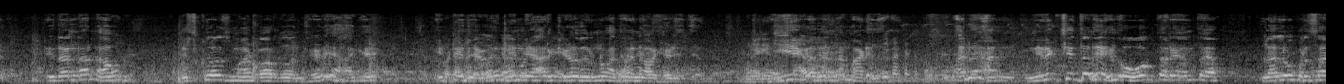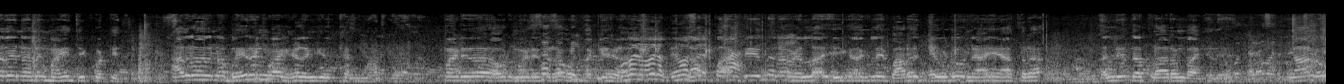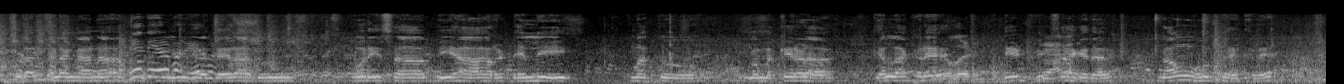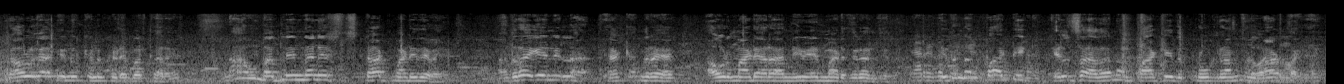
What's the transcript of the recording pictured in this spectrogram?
ಇದನ್ನು ನಾವು ಡಿಸ್ಕ್ಲೋಸ್ ಮಾಡಬಾರ್ದು ಅಂತ ಹೇಳಿ ಹಾಗೆ ಇಟ್ಟಿದ್ದೇವೆ. ನಿನ್ನೆ ಯಾರು ಕೇಳಿದ್ರು ಅದನ್ನ ನಾವು ಹೇಳಿದ್ದೇವೆ. ಈಗ ಅದನ್ನ ಮಾಡಿದ್ದೇವೆ ಅದೇ ನಿರೀಕ್ಷಿತನೇ ಇದು ಹೋಗ್ತಾರೆ ಅಂತ ಲಲ್ಲು ಪ್ರಸಾದೇ ನನಗೆ ಮಾಹಿತಿ ಕೊಟ್ಟಿದ್ದು. ಆದ್ರೆ ಅದನ್ನ ಬಹಿರಂಗವಾಗಿ ಹೇಳಂಗಿಲ್ಲ. ತನ್ನ ಮಾತುಗಳನ್ನ ಮಾಡಿದ್ರೆ ಅವ್ರು ಮಾಡಿದ್ರೆ ಅವ್ರ ಬಗ್ಗೆ. ನಮ್ಮ ಪಾರ್ಟಿಯಿಂದ ನಾವೆಲ್ಲ ಈಗಾಗಲೇ ಭಾರತ್ ಜೋಡೋ ನ್ಯಾಯ ಯಾತ್ರ ಅಲ್ಲಿಂದ ಪ್ರಾರಂಭ ಆಗಿದೆ. ನಾನು ಕೂಡ ತೆಲಂಗಾಣ ದೇಹರಾದೂನ್ ಒರಿಸ್ಸಾ ಬಿಹಾರ್ ಡೆಲ್ಲಿ ಮತ್ತು ನಮ್ಮ ಕೇರಳ ಎಲ್ಲ ಕಡೆ ಡೇಟ್ ಫಿಕ್ಸ್ ಆಗಿದ್ದಾರೆ ನಾವು ಹೋಗ್ತಾ ಇದ್ದೇವೆ. ರಾಹುಲ್ ಗಾಂಧಿನೂ ಕೆಲವು ಕಡೆ ಬರ್ತಾರೆ. ನಾವು ಮೊದಲಿಂದನೇ ಸ್ಟಾರ್ಟ್ ಮಾಡಿದ್ದೇವೆ. ಅದ್ರಾಗೇನಿಲ್ಲ ಯಾಕಂದ್ರೆ ಅವ್ರು ಮಾಡ್ಯಾರ ನೀವೇನು ಮಾಡ್ತೀರ ಅಂತಿಲ್ಲ. ಇದು ನಮ್ಮ ಪಾರ್ಟಿ ಕೆಲಸ ಅದ. ನಮ್ಮ ಪಾರ್ಟಿದು ಪ್ರೋಗ್ರಾಮ್ ಮಾಡ್ತಾ ಇದ್ದೀವಿ.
